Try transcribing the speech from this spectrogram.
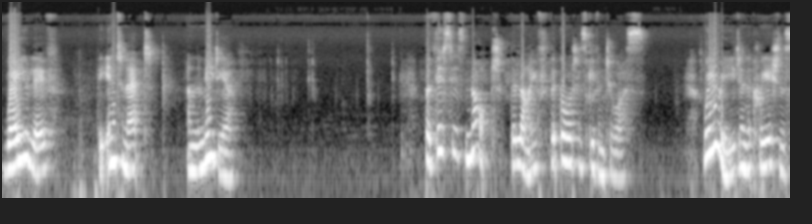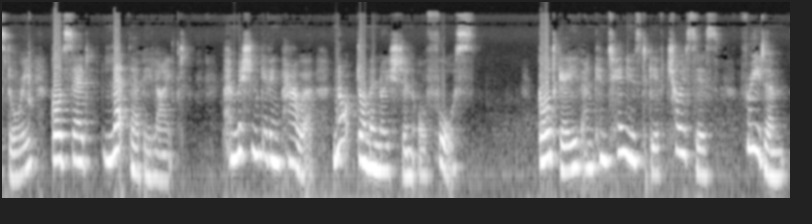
where you live, the internet, and the media. But this is not the life that God has given to us. We read in the creation story, God said, Let there be light. Permission giving power, not domination or force. God gave and continues to give choices, freedom.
